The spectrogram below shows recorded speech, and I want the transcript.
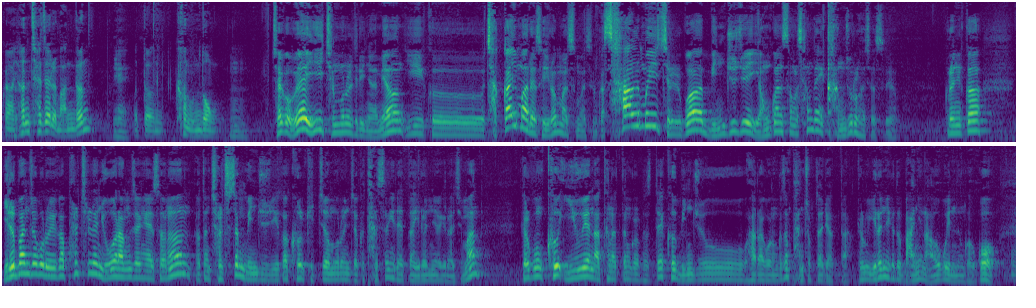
그냥 현 체제를 만든 예. 어떤 큰 운동. 음. 제가 왜 이 질문을 드리냐면 이 그 작가의 말에서 이런 말씀을 했습니까? 삶의 질과 민주주의의 연관성을 상당히 강조를 하셨어요. 그러니까 일반적으로 우리가 87년 6월 항쟁에서는 어떤 절차적 민주주의가 그걸 기점으로 이제 그 달성이 됐다 이런 이야기를 하지만 결국은 그 이후에 나타났던 걸 봤을 때 그 민주화라고 하는 것은 반쪽짜리였다. 결국 이런 얘기도 많이 나오고 있는 거고 네.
